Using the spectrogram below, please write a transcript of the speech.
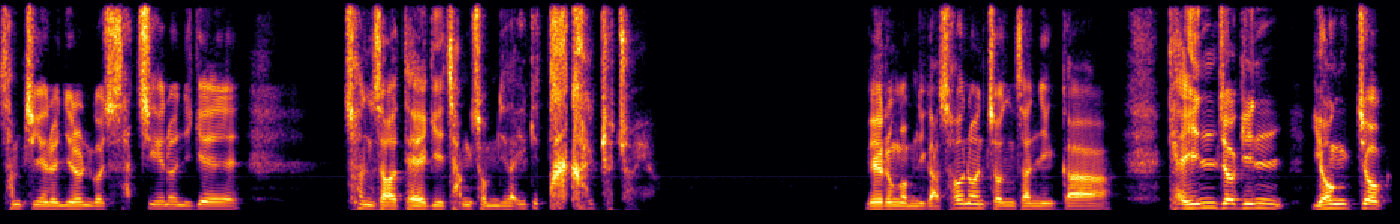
3층에는 이런 것이 4층에는 이게 천사 대기 장소입니다. 이렇게 다 가르쳐 줘요. 왜 이런 겁니까? 선원 천사니까 개인적인 영적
